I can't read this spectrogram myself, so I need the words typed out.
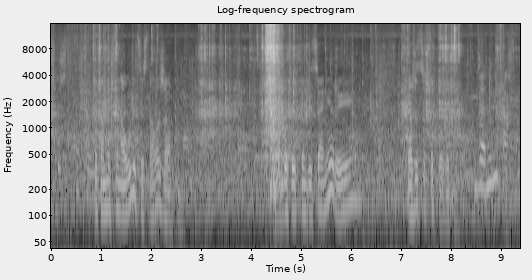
что ж это такое? Потому что на улице стало жарко. Работает кондиционер и кажется, что холодно. Да, ну не так, что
